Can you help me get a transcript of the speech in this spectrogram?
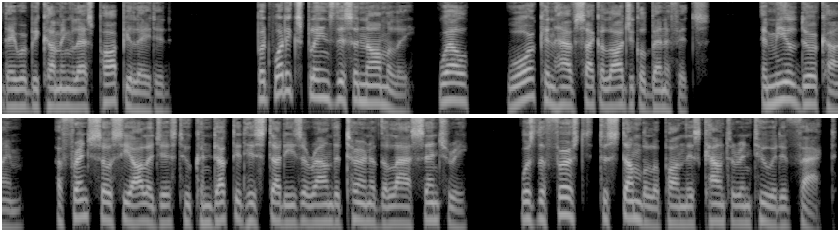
They were becoming less populated. But what explains this anomaly? Well, war can have psychological benefits. Emile Durkheim, a French sociologist who conducted his studies around the turn of the last century, was the first to stumble upon this counterintuitive fact.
